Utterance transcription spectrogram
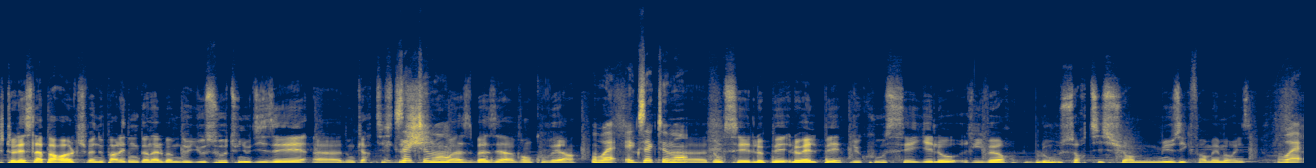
Je te laisse la parole. Tu vas nous parler donc d'un album de Youssou. Tu nous disais euh, donc artiste chinoise basée à Vancouver. Ouais, exactement. donc c'est le, le LP. Du coup, c'est Yellow River Blue, sorti sur Music for Memories. Ouais,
